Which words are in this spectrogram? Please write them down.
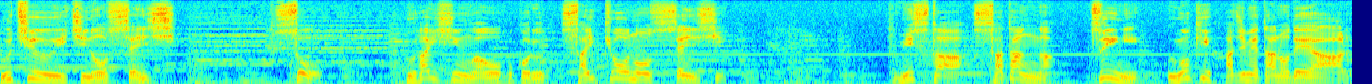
宇宙一の戦士。そう腐敗神話を誇る最強の戦士。ミスター・サタンがついに動き始めたのである。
